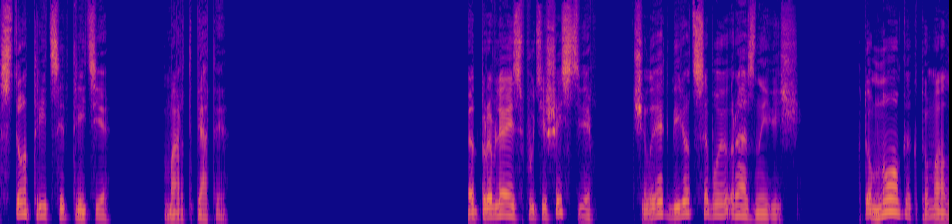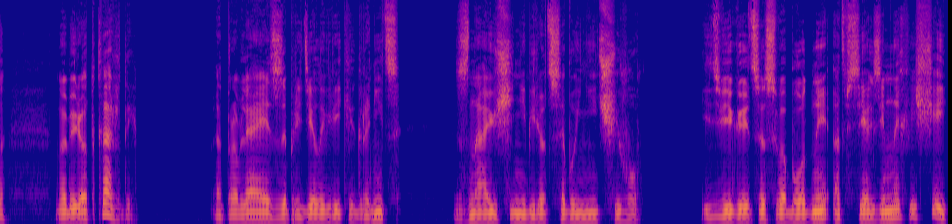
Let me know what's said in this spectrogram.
133. Март 5. Отправляясь в путешествие, человек берет с собой разные вещи. Кто много, кто мало, но берет каждый. Отправляясь за пределы великих границ, знающий не берет с собой ничего и двигается свободный от всех земных вещей,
